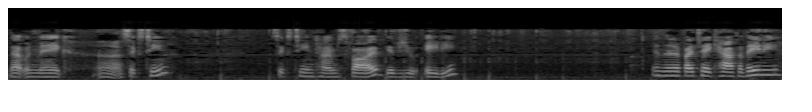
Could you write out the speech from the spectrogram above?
That would make uh, 16. 16 times 5 gives you 80. And then if I take half of 80,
